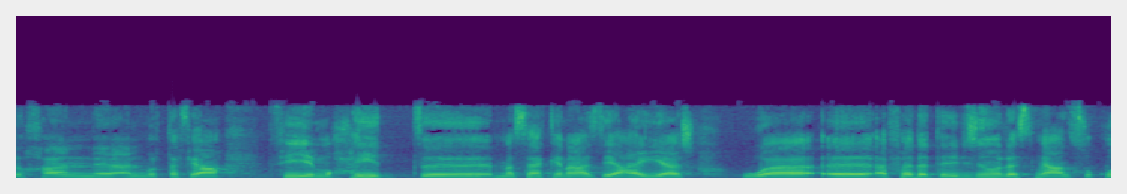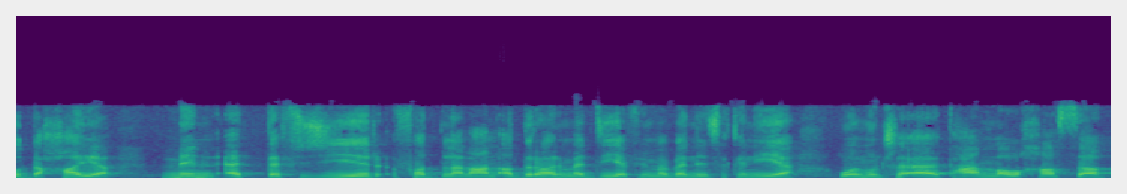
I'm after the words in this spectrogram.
دخان المرتفعة في محيط آه، مساكن غازي عياش وأفاد التلفزيون الرسمي عن سقوط ضحايا من التفجير فضلا عن أضرار مادية في مباني سكنية ومنشآت عامة وخاصة.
